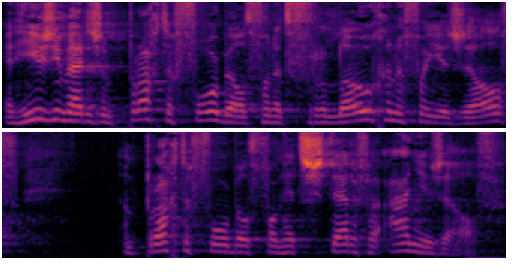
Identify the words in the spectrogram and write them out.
En hier zien wij dus een prachtig voorbeeld van het verlogenen van jezelf, een prachtig voorbeeld van het sterven aan jezelf.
